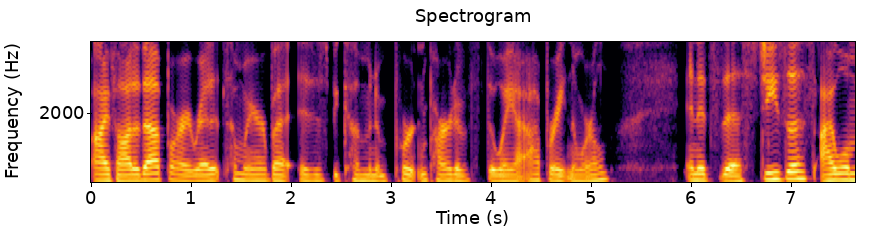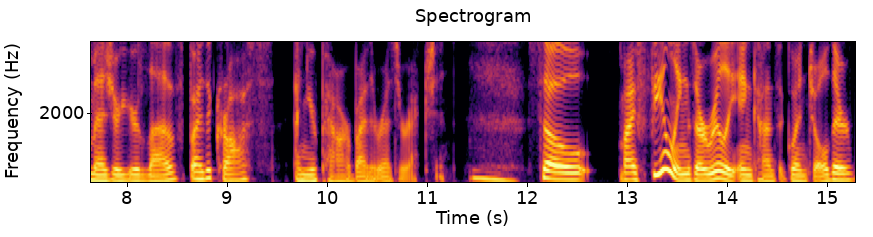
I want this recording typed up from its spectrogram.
I thought it up or I read it somewhere, but it has become an important part of the way I operate in the world. And it's this Jesus, I will measure your love by the cross and your power by the resurrection. Mm. So my feelings are really inconsequential. They're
